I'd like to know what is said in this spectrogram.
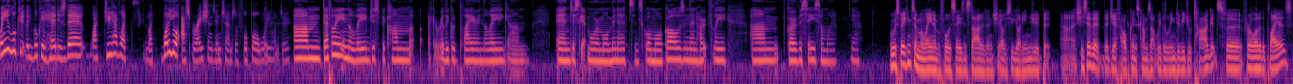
when you look at look ahead? Is there like, do you have like, like, what are your aspirations in terms of football? What do you want to do? Um, definitely in the league, just become like a really good player in the league, um, and just get more and more minutes and score more goals, and then hopefully um, go overseas somewhere. Yeah. We were speaking to Melina before the season started, and she obviously got injured. But uh, she said that, that Jeff Hopkins comes up with little individual targets for, for a lot of the players.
